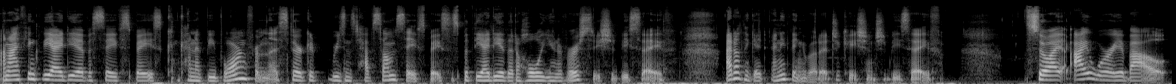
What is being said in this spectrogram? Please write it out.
And I think the idea of a safe space can kind of be born from this. There are good reasons to have some safe spaces, but the idea that a whole university should be safe, I don't think anything about education should be safe. So I, I worry about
